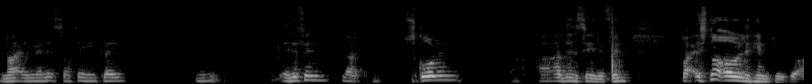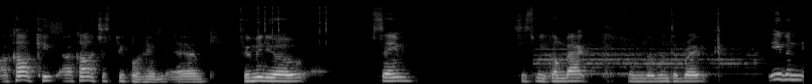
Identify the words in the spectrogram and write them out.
90 minutes, I think he played. Mm, anything like scoring? I didn't see anything. But it's not only him, people. I can't keep. I can't just pick on him. Um, Firmino, same. Since we come back from the winter break, even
